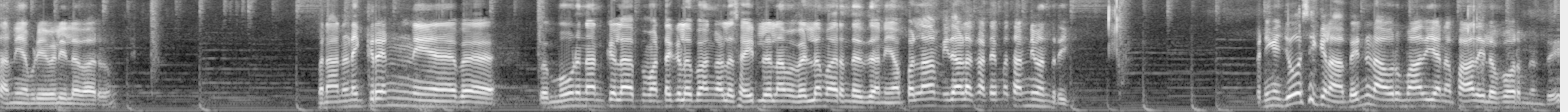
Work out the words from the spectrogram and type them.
தண்ணி அப்படியே வெளியில் வரும். இப்போ நான் நினைக்கிறேன் இப்போ இப்போ மூணு நாட்களா இப்போ மட்டக்களப்பு அங்கால சைட்ல எல்லாம் வெள்ளமா இருந்தது தானே. அப்பெல்லாம் இதால் கட்டாயமாக தண்ணி வந்துருக்கு. இப்ப நீங்க யோசிக்கலாம் இப்ப என்னடா ஒரு மாதிரியான பாதையில போறேன்னு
